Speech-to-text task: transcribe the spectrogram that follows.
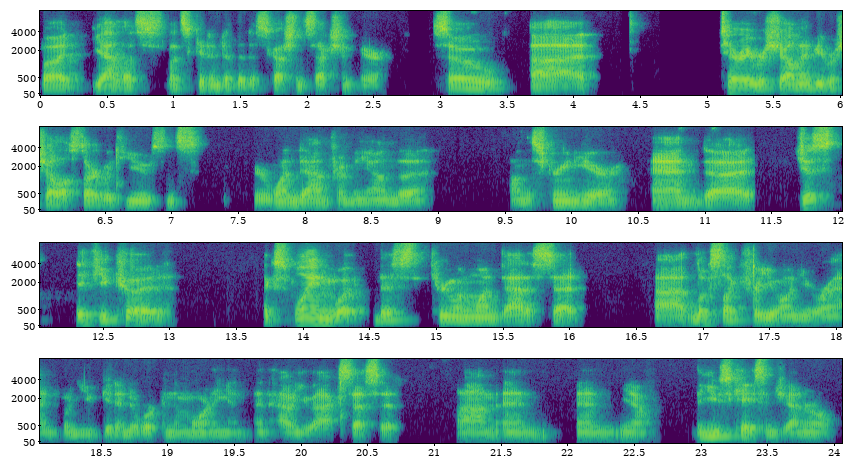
But yeah, let's let's get into the discussion section here. So uh, Terry, Rochelle, maybe Rochelle, I'll start with you since you're one down from me on the on the screen here. And uh, just if you could explain what this 311 data set uh, looks like for you on your end when you get into work in the morning and, and how you access it um, and and you know the use case in general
